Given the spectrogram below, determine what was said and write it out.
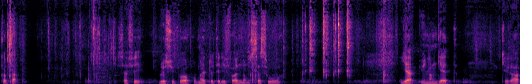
comme ça. Ça fait le support pour mettre le téléphone, donc ça s'ouvre. Il y a une languette qui est là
